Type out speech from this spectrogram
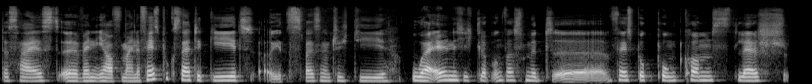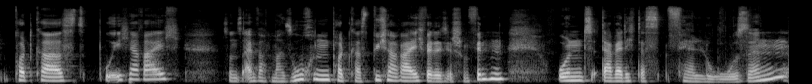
Das heißt, äh, wenn ihr auf meine Facebook-Seite geht, jetzt weiß ich natürlich die URL nicht, ich glaube irgendwas mit äh, facebook.com slash podcast Bucherreich, sonst einfach mal suchen, Podcast Bücherreich werdet ihr schon finden. Und da werde ich das verlosen.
